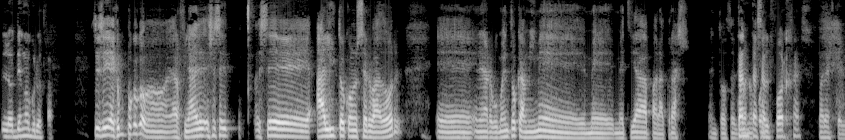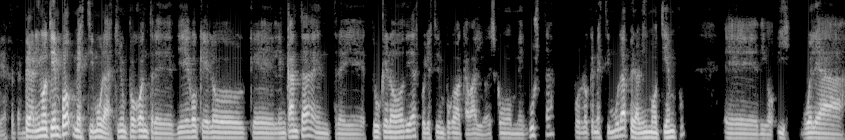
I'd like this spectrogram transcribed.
lo tengo cruzado. Sí, sí, es un poco como, al final es ese, ese hálito conservador eh, en el argumento que a mí me, me, me tira para atrás. Entonces, bueno, Tantas pues- alforjas para este viaje también. pero al mismo tiempo me estimula. Estoy un poco entre Diego que lo que le encanta, entre tú que lo odias, pues yo estoy un poco a caballo. Es como me gusta por lo que me estimula, pero al mismo tiempo eh, digo, y huele a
